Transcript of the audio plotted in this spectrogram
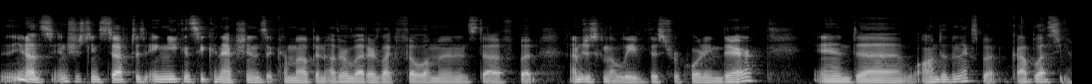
you know it's interesting stuff to and you can see connections that come up in other letters like philemon and stuff but i'm just going to leave this recording there and uh, on to the next book. God bless you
